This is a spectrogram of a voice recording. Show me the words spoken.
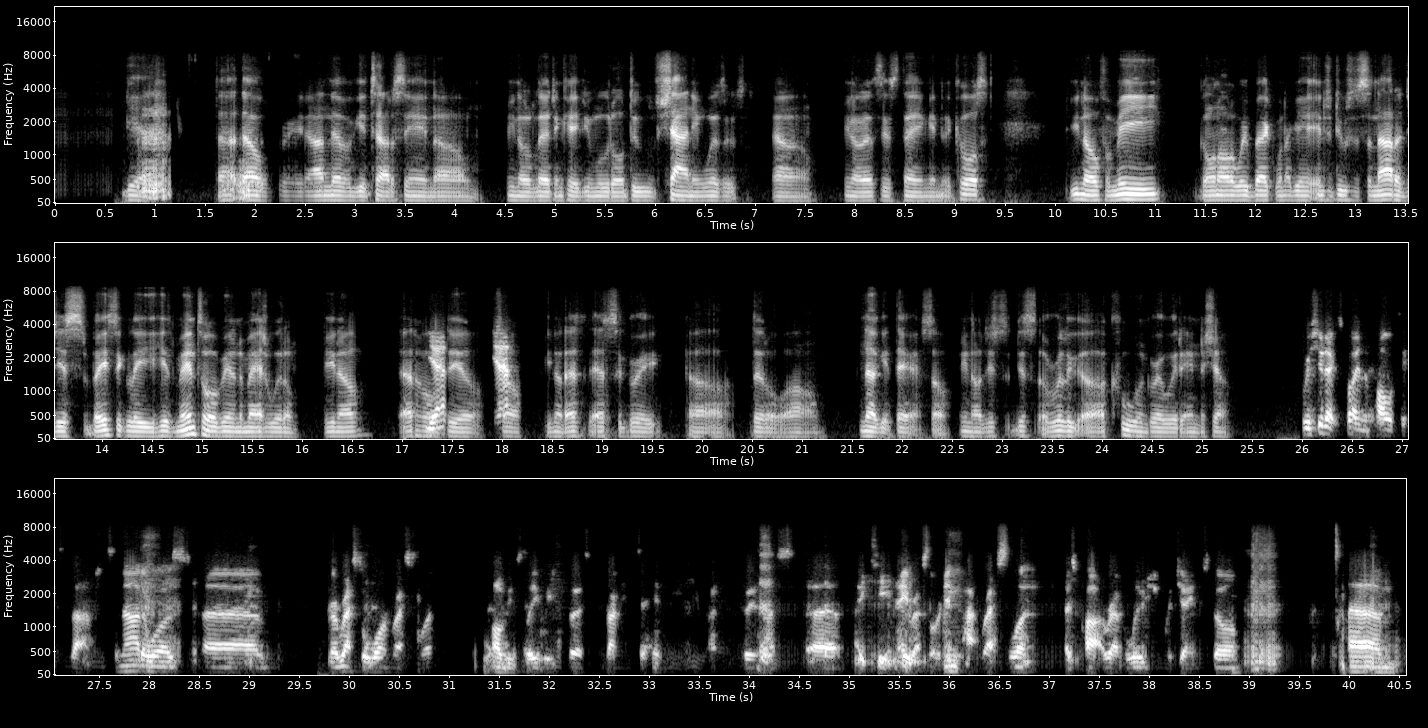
Yeah, that, that was great. I'll never get tired of seeing, um, you know, Legend Keiji Muto do Shining Wizards. Uh, you know, that's his thing. And of course, you know, for me, going all the way back when I get introduced to Sanada, just basically his mentor being in the match with him, you know, that whole Yeah. deal. Yeah. So, you know, that's that's a great uh, little um, nugget there. So, you know, just just a really uh, cool and great way to end the show. We should explain the politics of that. I mean, Sanada was um, a Wrestle One wrestler. Obviously, we first ran into him he ran into him as uh, a TNA wrestler, an Impact wrestler, as part of Revolution with James Storm. Um,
